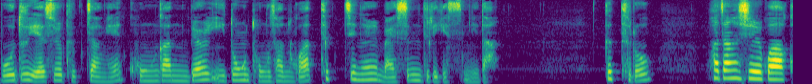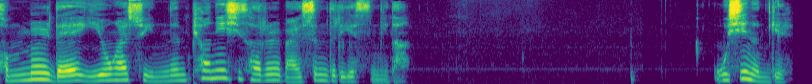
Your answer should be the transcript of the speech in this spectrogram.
모두예술극장의 공간별 이동 동선과 특징을 말씀드리겠습니다. 끝으로 화장실과 건물 내 이용할 수 있는 편의시설을 말씀드리겠습니다. 오시는 길.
